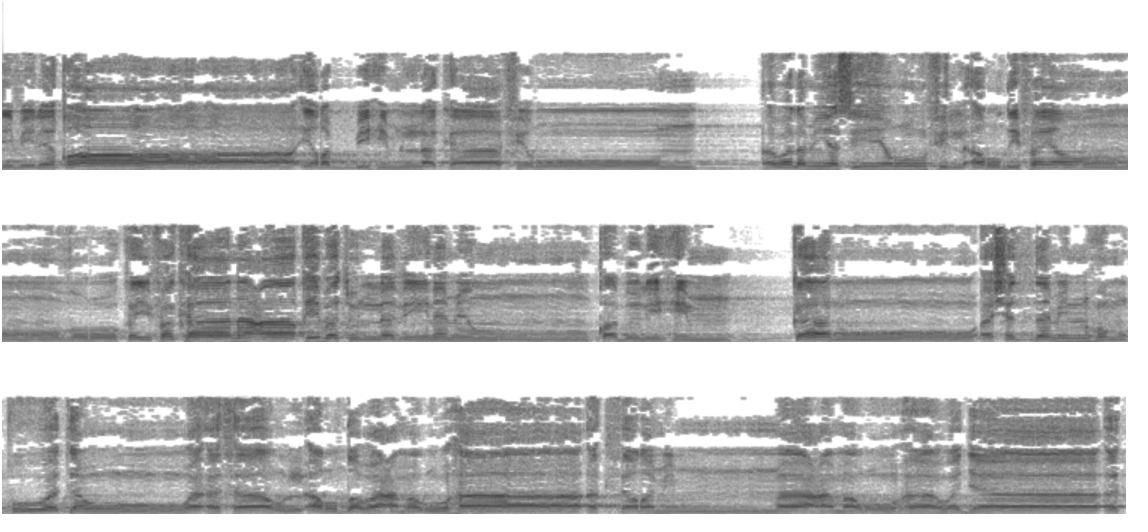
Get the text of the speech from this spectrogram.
بلقاء ربهم لكافرون أولم يسيروا في الأرض فينظروا كيف كان عاقبة الذين من قبلهم كانوا أشد منهم قوة وأثاروا الأرض وعمروها أكثر مما عمروها وجاءتهم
